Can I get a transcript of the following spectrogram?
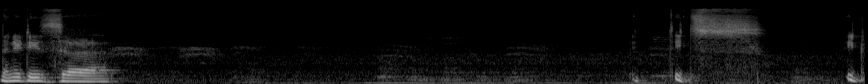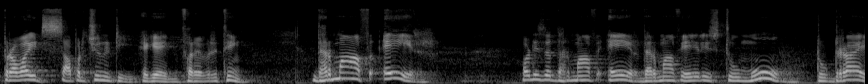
then it is uh, it, it's it provides opportunity again for everything. Dharma of air what is the dharma of air dharma of air is to move to dry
